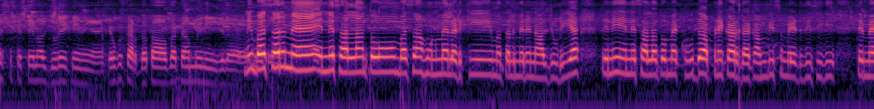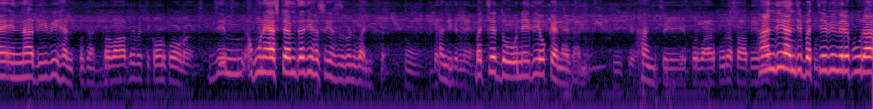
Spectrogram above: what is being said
ਇਸ ਕਿੱਤੇ ਨਾਲ ਜੁੜੇ ਕਿਵੇਂ ਆ? ਕਿਉਂਕਿ ਘਰ ਦਾ ਤਾਂ ਆਪਦਾ ਕੰਮ ਹੀ ਨਹੀਂ ਜਿਹੜਾ ਨਹੀਂ ਬਸ ਸਰ ਮੈਂ ਇੰਨੇ ਸਾਲਾਂ ਤੋਂ ਬਸ ਆਹ ਹੁਣ ਮੈਂ ਲੜਕੀ ਮਤਲਬ ਮੇਰੇ ਨਾਲ ਜੁੜੀ ਹੈ ਤੇ ਨਹੀਂ ਇੰਨੇ ਸਾਲਾਂ ਤੋਂ ਮੈਂ ਖੁਦ ਆਪਣੇ ਘਰ ਦਾ ਕੰਮ ਵੀ ਸਮੇਟਦੀ ਸੀਗੀ ਤੇ ਮੈਂ ਇਹਨਾਂ ਦੀ ਵੀ ਹੈਲਪ ਕਰਦੀ। ਪਰਿਵਾਰ ਦੇ ਵਿੱਚ ਕੌਣ ਕੌਣ ਹੈ ਜੀ ਹੁਣ ਇਸ ਟਾਈਮ ਤਾਂ ਜੀ ਅਸੀਂ ਹਸਬੰਡ ਵਾਈਫ ਬੱਚੇ ਕਿੰਨੇ ਆ? ਬੱਚੇ ਦੋ ਨੇ ਜੀ ਉਹ ਕੈਨੇਡਾ ਨੇ। ਹਾਂਜੀ। ਤੇ ਪਰਿਵਾਰ ਪੂਰਾ ਸਾਥ ਦੇ ਰਿਹਾ? ਹਾਂਜੀ ਹਾਂਜੀ ਬੱਚੇ ਵੀ ਮੇਰੇ ਪੂਰਾ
